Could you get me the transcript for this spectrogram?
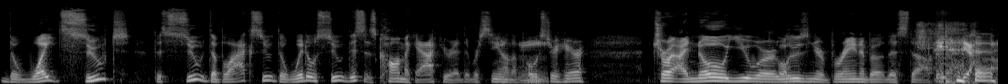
The white suit, the suit, the black suit, the widow suit. This is comic accurate that we're seeing on the Mhm. poster here. Troy, I know you were losing your brain about this stuff. Yeah.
